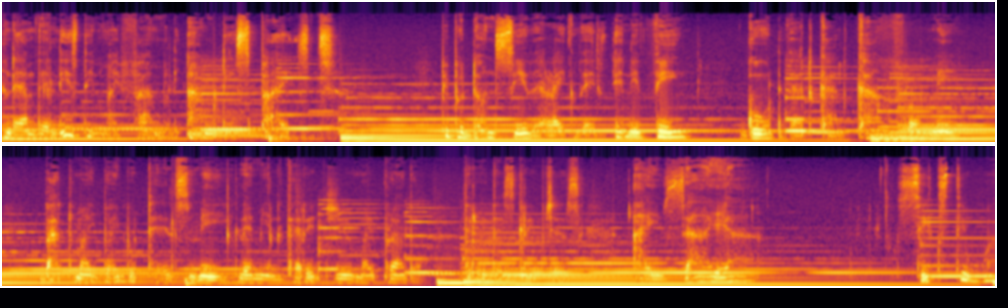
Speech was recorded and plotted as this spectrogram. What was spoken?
and I am the least in my family. I'm despised. People don't see that like there's anything good that can come from me. But my Bible tells me, let me encourage you, my brother, through the scriptures. Isaiah 61.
